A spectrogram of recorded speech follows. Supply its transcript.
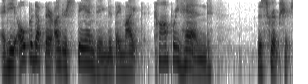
and he opened up their understanding that they might comprehend the scriptures.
